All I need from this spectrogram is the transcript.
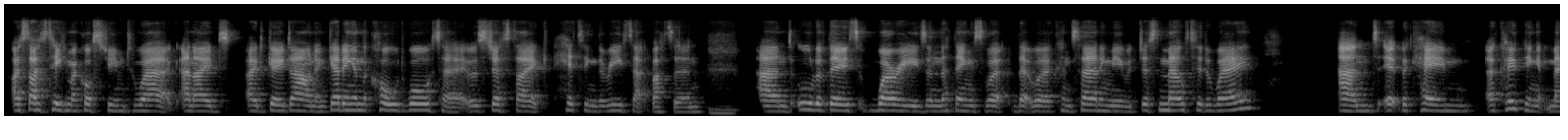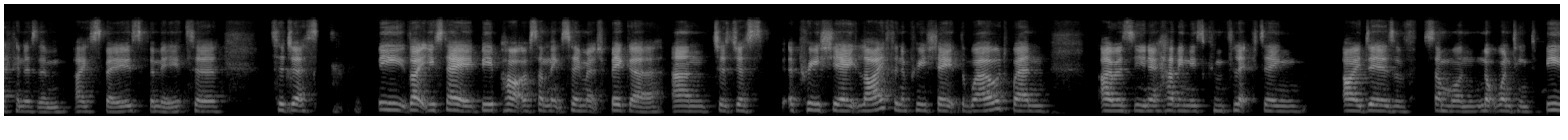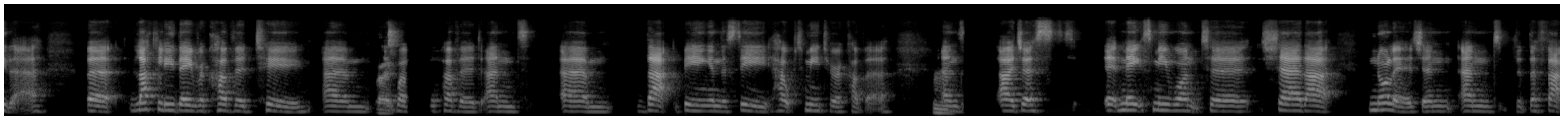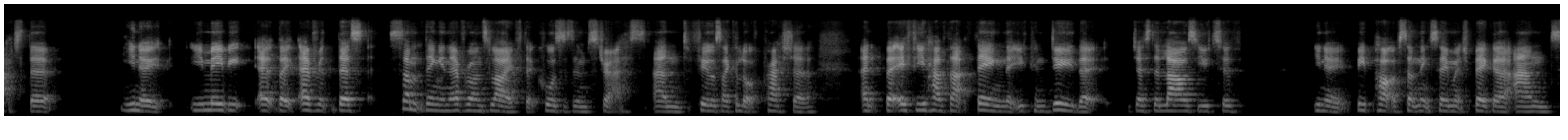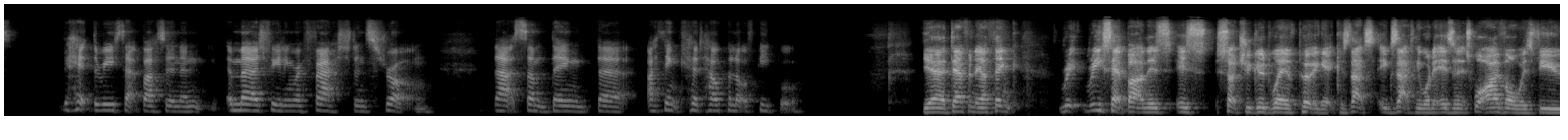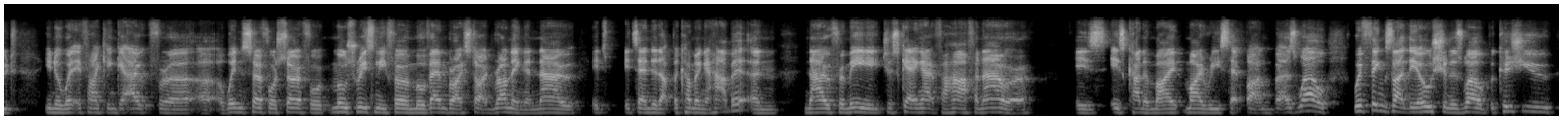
I started taking my costume to work and I'd I'd go down and getting in the cold water it was just like hitting the reset button. Mm and all of those worries and the things were, that were concerning me were just melted away and it became a coping mechanism i suppose for me to to just be like you say be part of something so much bigger and to just appreciate life and appreciate the world when i was you know having these conflicting ideas of someone not wanting to be there but luckily they recovered too um right. well recovered and um that being in the sea helped me to recover mm. and i just it makes me want to share that knowledge and and the, the fact that you know you maybe like every there's something in everyone's life that causes them stress and feels like a lot of pressure and but if you have that thing that you can do that just allows you to you know be part of something so much bigger and hit the reset button and emerge feeling refreshed and strong that's something that I think could help a lot of people. Yeah, definitely. I think re- reset button is is such a good way of putting it because that's exactly what it is, and it's what I've always viewed. You know, if I can get out for a, a windsurf or surf, or most recently for November, I started running, and now it's it's ended up becoming a habit. And now for me, just getting out for half an hour is is kind of my my reset button. But as well with things like the ocean as well, because you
